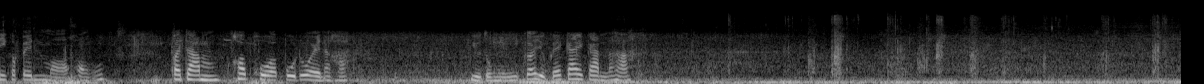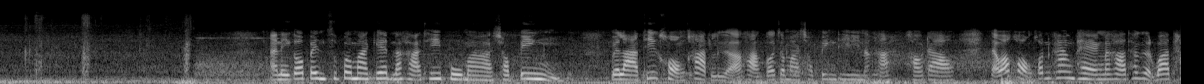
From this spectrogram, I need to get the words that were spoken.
นี่ก็เป็นหมอของประจำครอบครัวปูด้วยนะคะ อยู่ตรงนี้ก็อยู่ใกล้ ๆ กันนะคะ อันนี้ก็เป็นซูเปอร์มาร์เก็ตนะคะ ที่ปูมาช้อปปิ้งเวลาที่ของขาดเหลือค่ะ ก็จะมาช้อปปิ้งที่นี่นะคะเขาดาวแต่ว่าของค่อนข้างแพงนะคะ ถ้าเกิดว่าท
